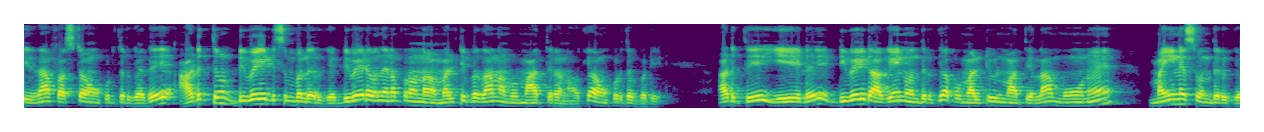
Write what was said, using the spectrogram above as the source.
இதுதான் ஃபஸ்ட்டு அவங்க கொடுத்துருக்காது. அடுத்தும் டிவைடு சிம்பிள் இருக்குது டிவைடை வந்து என்ன பண்ணணும்? மல்டிபிள் தான் நம்ம மாற்றிடணும் ஓகே அவங்க கொடுத்தபடி. அடுத்து ஏழு டிவைட் அகைன் வந்திருக்கு. அப்போ மல்டிபிள் மாற்றிடலாம் மூணு மைனஸ் வந்திருக்கு.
